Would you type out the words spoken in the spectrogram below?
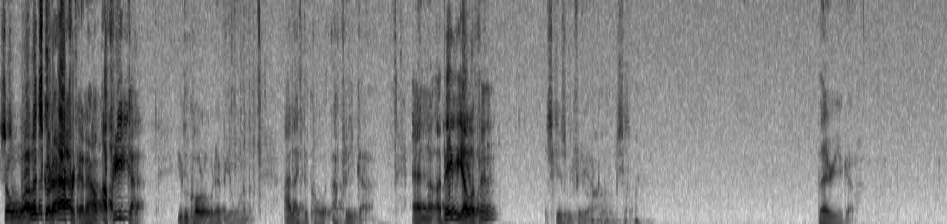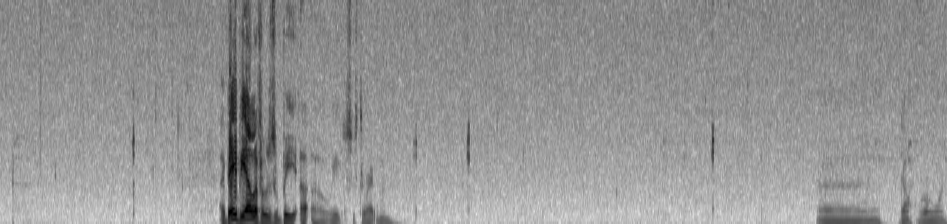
So uh, let's go to Africa now. Africa. You can call it whatever you want. I like to call it Africa. And uh, a baby elephant, excuse me for the echo, There you go. A baby elephant would be, uh-oh, wait, is this the right one? Uh, no, wrong one.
